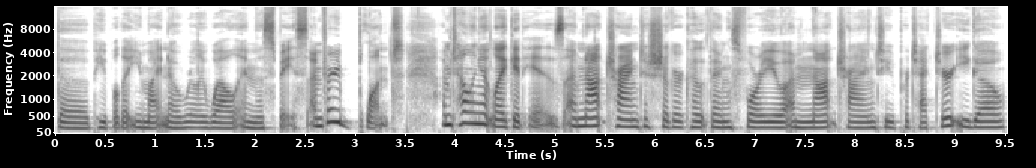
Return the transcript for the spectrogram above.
the people that you might know really well in this space. I'm very blunt. I'm telling it like it is. I'm not trying to sugarcoat things for you. I'm not trying to protect your ego.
